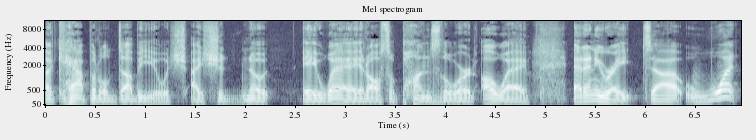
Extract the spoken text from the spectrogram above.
a capital W, which I should note a way. It also puns the word away. At any rate, uh, what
